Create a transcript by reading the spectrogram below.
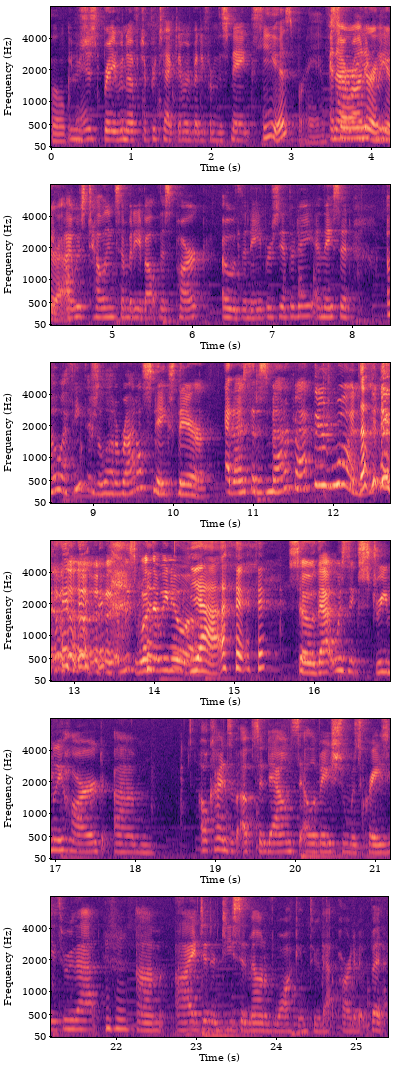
okay. He was just brave enough to protect everybody from the snakes. he is brave. And Sir, ironically. I was telling somebody about this park, oh, the neighbors the other day, and they said, Oh, I think there's a lot of rattlesnakes there. And I said, As a matter of fact, there's one. At least one that we knew of. yeah. So that was extremely hard. Um, all kinds of ups and downs. The elevation was crazy through that. Mm-hmm. Um, I did a decent amount of walking through that part of it, but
